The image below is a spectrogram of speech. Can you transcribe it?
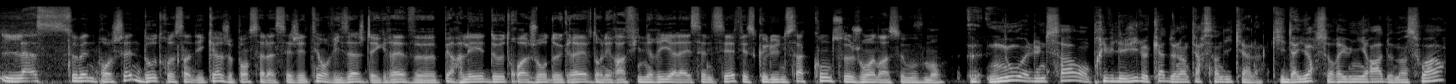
La semaine prochaine, d'autres syndicats, je pense à la CGT, envisagent des grèves perlées, deux trois jours de grève dans les raffineries à la SNCF. Est-ce que l'UNSA compte se joindre à ce mouvement? Nous à l'UNSA, on privilégie le cadre de l'intersyndical, qui d'ailleurs se réunira demain soir,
